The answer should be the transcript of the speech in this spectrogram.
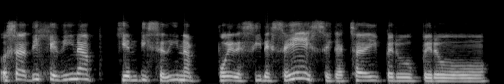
O sea, dije DINA, quien dice DINA puede decir SS, ¿cachai? Pero, pero,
